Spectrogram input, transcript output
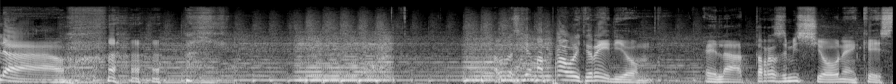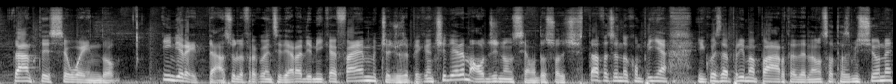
Baila! allora si chiama Power Radio, è la trasmissione che state seguendo in diretta sulle frequenze di Radio Mica FM, c'è Giuseppe Cancelliere, ma oggi non siamo da soli, ci sta facendo compagnia in questa prima parte della nostra trasmissione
